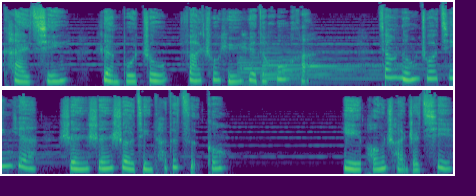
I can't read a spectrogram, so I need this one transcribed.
凯晴忍不住发出愉悦的呼喊，将浓浊精液深深射进他的子宫。一鹏喘着气，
